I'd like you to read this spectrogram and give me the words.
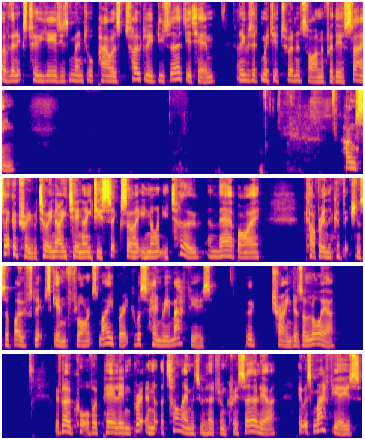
Over the next two years, his mental powers totally deserted him, and he was admitted to an asylum for the insane. Home Secretary between 1886 and 1892, and thereby covering the convictions of both Lipski and Florence Maybrick, was Henry Matthews who trained as a lawyer. With no court of appeal in Britain at the time, as we heard from Chris earlier, it was Matthews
